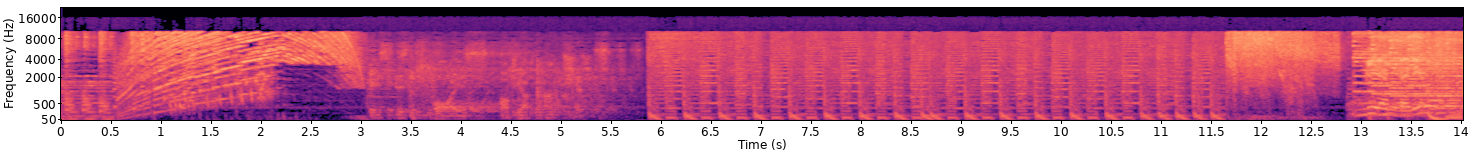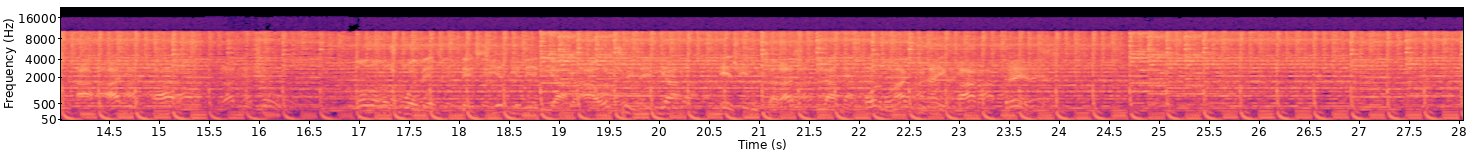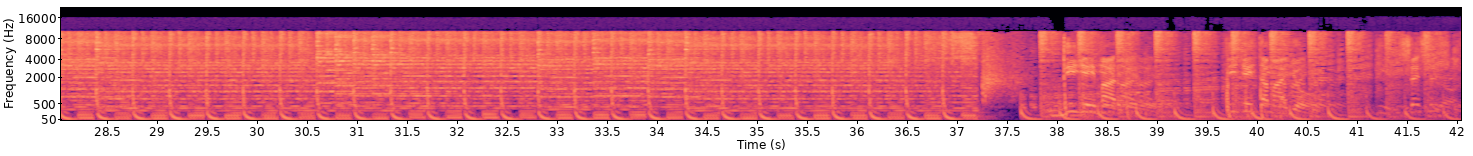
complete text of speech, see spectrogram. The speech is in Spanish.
Bienvenido a Alfa Radio Show. Todos los jueves de 7 y media a 8 y media escucharás la mejor máquina y hard 3. DJ Marvel, DJ Tamayo, Sessions.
